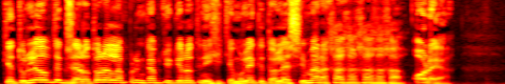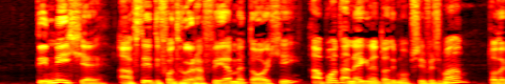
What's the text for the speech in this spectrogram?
Και του λέω, δεν ξέρω τώρα, αλλά πριν κάποιο καιρό την είχε. Και μου λέει και το λες σήμερα, χαχαχαχαχα. Ωραία. Την είχε αυτή τη φωτογραφία με το όχι από όταν έγινε το δημοψήφισμα το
